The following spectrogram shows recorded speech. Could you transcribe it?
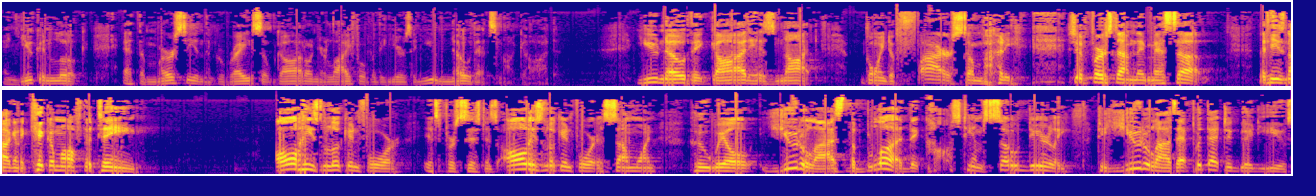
And you can look at the mercy and the grace of God on your life over the years, and you know that's not God. You know that God is not going to fire somebody the first time they mess up, that He's not going to kick them off the team. All He's looking for is persistence. All he's looking for is someone who will utilize the blood that cost him so dearly to utilize that, put that to good use,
